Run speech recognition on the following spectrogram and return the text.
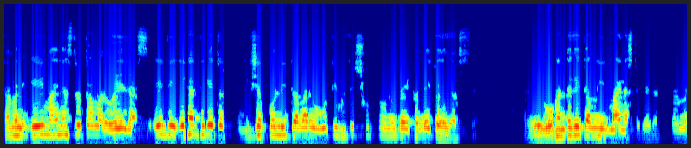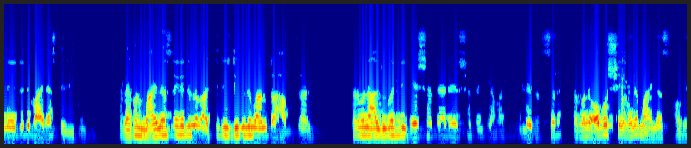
তার মানে এই মাইনাসটা তো আমার হয়ে যাচ্ছে। এই যে এখান থেকেই তো হিসেব করলেই তো আমার অতিভুজের সূত্র অনুযায়ী করলেই তো হয়ে যাচ্ছে। ওখান থেকেই তো আমি মাইনাসটা পেয়ে যাচ্ছি। তার মানে এই যদি মাইনাস তিরিশ ডিগ্রি তাহলে এখন মাইনাস রেখে দিলাম আর তিরিশ ডিগ্রি মান তো হাফ জানি। তার মানে আলটিমেটলি এর সাথে আর এর সাথে কি আমাদের মিলে যাচ্ছে তার মানে অবশ্যই এখানে মাইনাস হবে।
